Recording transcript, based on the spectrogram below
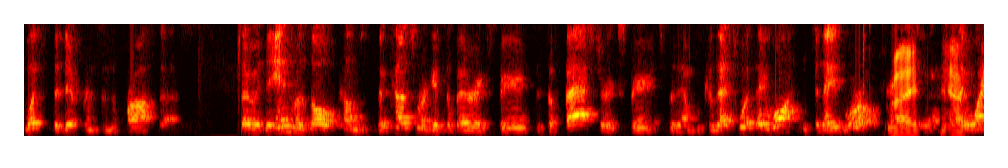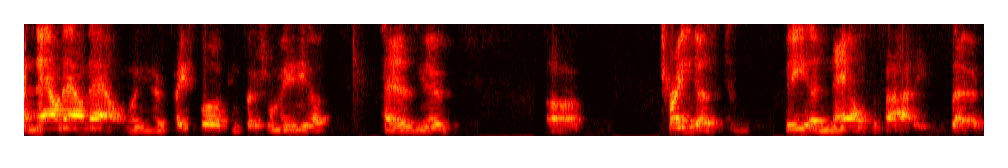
What's the difference in the process? So the end result comes, the customer gets a better experience. It's a faster experience for them because that's what they want in today's world. Right. They Yeah. want now, now, now. When, you know, Facebook and social media has, you know, uh, trained us to be a now society. So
